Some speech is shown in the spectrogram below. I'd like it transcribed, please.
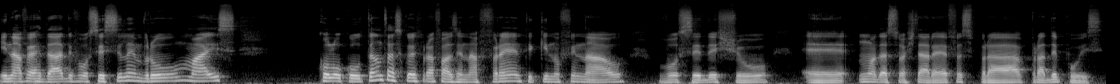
E na verdade você se lembrou, mas colocou tantas coisas para fazer na frente que no final você deixou é, uma das suas tarefas para depois.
